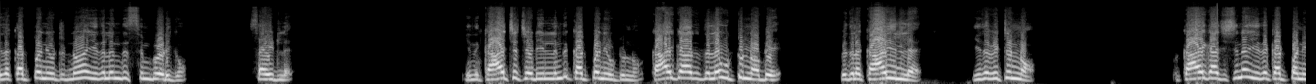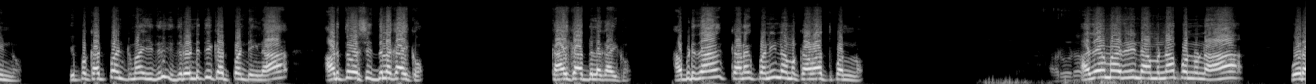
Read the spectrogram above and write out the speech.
இதை கட் பண்ணி விட்டுட்டோம். இதுல இருந்து சிம்பு அடிக்கும். சைடில் இந்த காய்ச்ச செடியில இருந்து கட் பண்ணி விட்டுடணும். காய்க்காததுல விட்டுடணும் அப்படியே. இப்ப இதுல காய் இல்லை. இதை விட்டுடணும். காய் காய்ச்சிச்சுன்னா இதை கட் பண்ணிடணும். இப்போ கட் பண்ணிட்டுமா? இது இது ரெண்டுத்தையும் கட் பண்ணிட்டீங்கன்னா அடுத்த வருஷம் இதுல காய்க்கும். காய் காத்துல காய்க்கும். அப்படிதான் கணக்கு பண்ணி நம்ம கவாத்து பண்ணணும். அதே மாதிரி நம்ம என்ன பண்ணணும்னா ஒரு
